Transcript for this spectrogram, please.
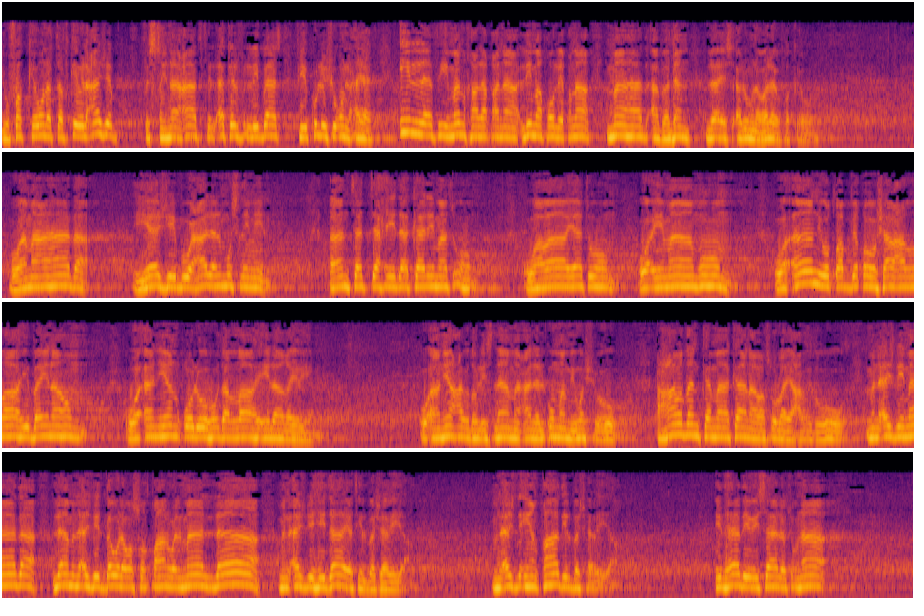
يفكرون التفكير العجب في الصناعات في الأكل في اللباس في كل شؤون الحياة. إلا في من خلقنا لما خلقنا ما هذا أبدا لا يسألون ولا يفكرون. ومع هذا يجب على المسلمين أن تتحد كلمتهم ورايتهم وإمامهم وأن يطبقوا شرع الله بينهم. وأن ينقلوا هدى الله إلى غيرهم. وأن يعرضوا الإسلام على الأمم والشعوب عرضا كما كان رسول الله يعرضه. من أجل ماذا؟ لا من أجل الدولة والسلطان والمال لا من أجل هداية البشرية. من أجل إنقاذ البشرية. إذ هذه رسالتنا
